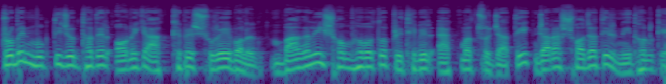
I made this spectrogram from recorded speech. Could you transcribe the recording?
প্রবীণ মুক্তিযোদ্ধাদের অনেকে আক্ষেপের সুরেই বলেন, বাঙালি সম্ভবত পৃথিবীর একমাত্র জাতি যারা স্বজাতির নিধনকে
